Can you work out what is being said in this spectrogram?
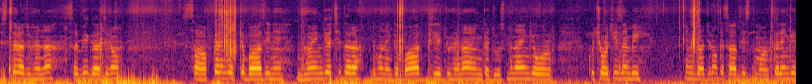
इस तरह जो है ना सभी गाजरों साफ़ करेंगे, उसके बाद इन्हें धोएँगे अच्छी तरह। धोने के बाद फिर जो है ना, इनका जूस बनाएँगे और कुछ और चीज़ें भी इन गाजरों के साथ इस्तेमाल करेंगे।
